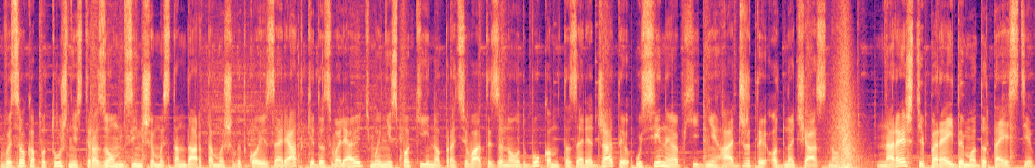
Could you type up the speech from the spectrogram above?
Висока потужність разом з іншими стандартами швидкої зарядки дозволяють мені спокійно працювати за ноутбуком та заряджати усі необхідні гаджети одночасно. Нарешті перейдемо до тестів.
